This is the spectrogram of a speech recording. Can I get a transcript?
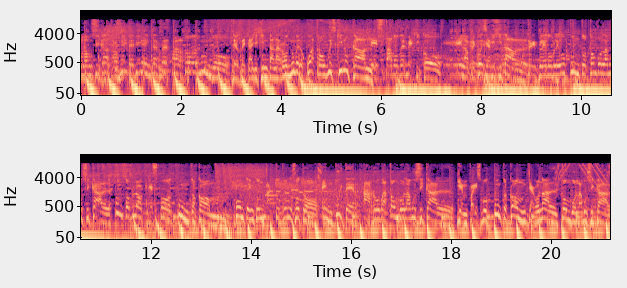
Tómbola Musical transmite vía internet para todo el mundo. Desde calle Quintana Roo, número 4, Whisky Lucan, Estado de México. En la frecuencia digital www.tombolamusical.blogspot.com. Ponte en contacto con nosotros en Twitter, arroba Tómbola Musical. Y en facebook.com, diagonal Tómbola Musical.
